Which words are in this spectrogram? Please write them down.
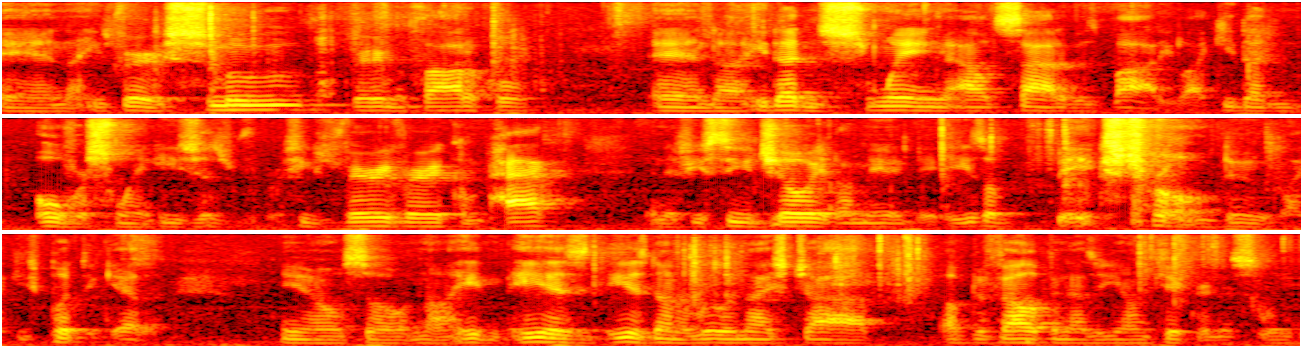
And uh, he's very smooth, very methodical and uh, he doesn't swing outside of his body. Like he doesn't overswing. He's just he's very very compact. And if you see Joey, I mean, he's a big, strong dude. Like he's put together. You know, so no, he he is he has done a really nice job of developing as a young kicker in this league.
